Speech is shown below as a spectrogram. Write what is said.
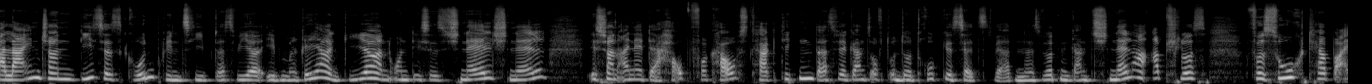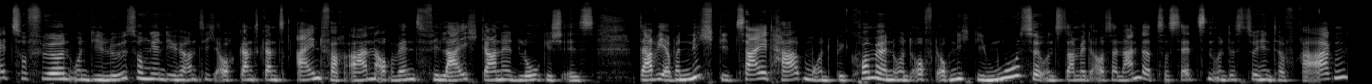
allein schon dieses Grundprinzip, dass wir eben reagieren und dieses schnell, schnell ist schon eine der Hauptverkaufstaktiken, dass wir ganz oft unter Druck gesetzt werden. Es wird ein ganz schneller Abschluss versucht herbeizuführen und die Lösungen, die hören sich auch ganz, ganz einfach an, auch wenn es vielleicht gar nicht logisch ist. Da wir aber nicht die Zeit haben und bekommen und oft auch nicht die Muße, uns damit auseinanderzusetzen und es zu hinterfragen,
